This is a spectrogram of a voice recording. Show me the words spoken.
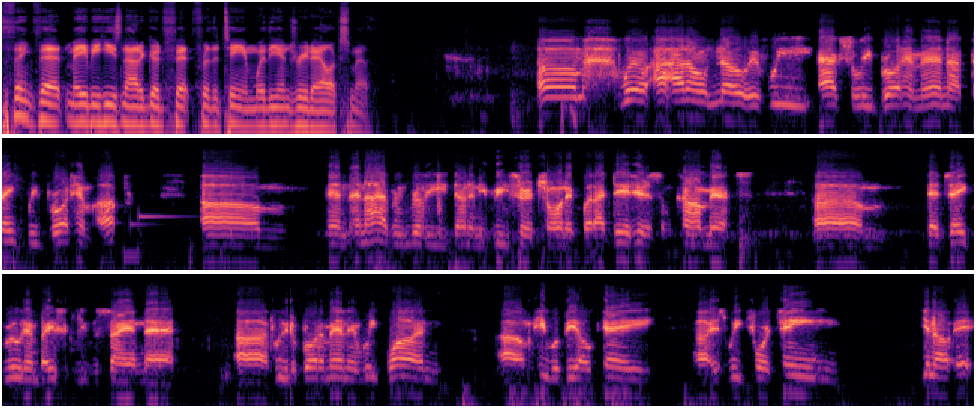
think that maybe he's not a good fit for the team with the injury to Alex Smith? Um, well, I, I don't know if we actually brought him in. I think we brought him up. Um, and, and I haven't really done any research on it, but I did hear some comments um, that Jay Gruden basically was saying that uh, if we would have brought him in in week one, um, he would be okay. Uh, it's week 14. You know, it,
